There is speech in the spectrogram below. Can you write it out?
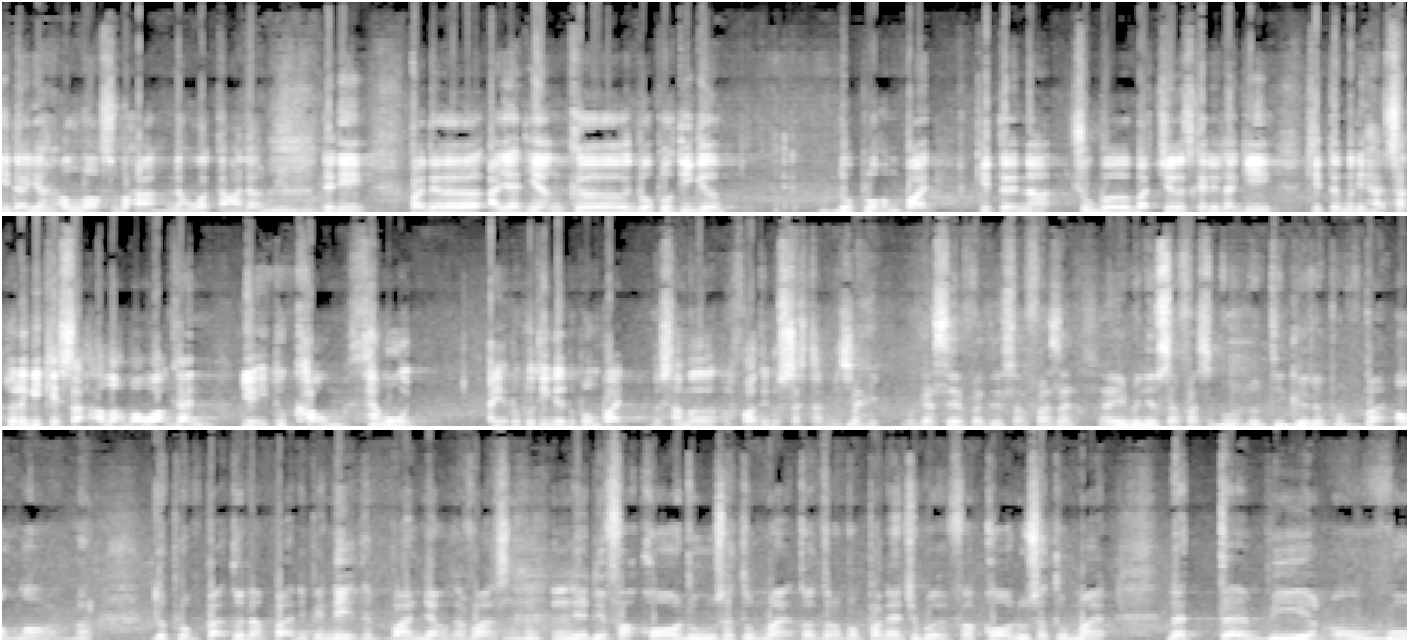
hidayah ya. Allah Subhanahu Wa Taala. Jadi pada ayat yang ke 23 24 kita nak cuba baca sekali lagi kita melihat satu lagi kisah Allah bawakan mm-hmm. iaitu kaum Thamud ayat 23 24 bersama Al-Fadhil Ustaz Tamiz. Baik, terima kasih Al-Fadhil Ustaz Faz. Eh. Saya bila Ustaz Faz sebut 23 24 Allah Akbar. 24 tu nampak dia pendek tapi panjang Ustaz Faz. Hmm. Dia ada faqalu satu mat tuan-tuan dan puan-puan eh, cuba faqalu satu mat natabi'uhu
